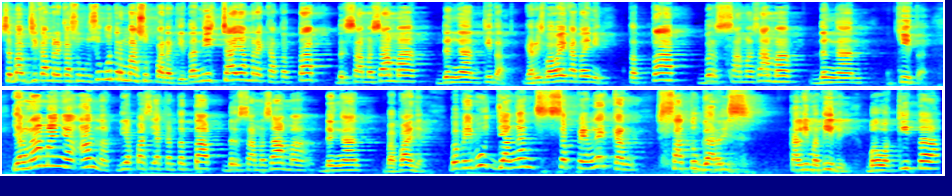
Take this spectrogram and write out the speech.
Sebab jika mereka sungguh-sungguh termasuk pada kita, niscaya mereka tetap bersama-sama dengan kita. Garis bawahi kata ini, tetap bersama-sama dengan kita. Yang namanya anak, dia pasti akan tetap bersama-sama dengan bapaknya. Bapak Ibu, jangan sepelekan satu garis kalimat ini bahwa kita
